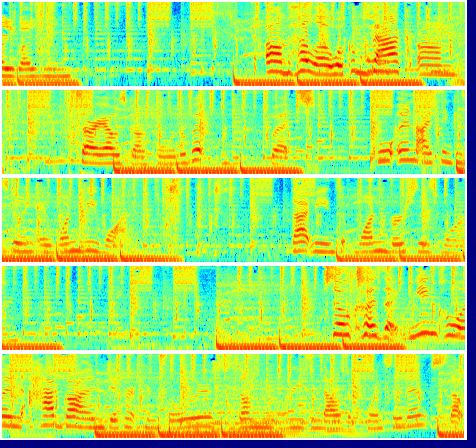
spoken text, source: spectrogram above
Are you guys in? Um, hello, welcome back. Um, sorry I was gone for a little bit, but Colton, I think, is doing a 1v1. That means one versus one. So, because me and Colton have gotten different controllers, some reason that was a coincidence. That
